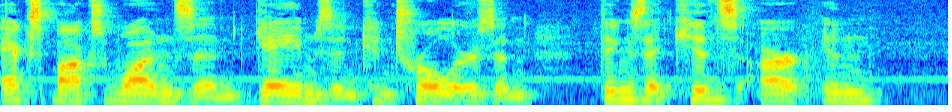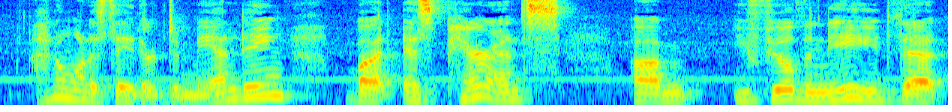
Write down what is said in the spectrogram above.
Xbox Ones and games and controllers and things that kids are in, I don't want to say they're demanding, but as parents, um, you feel the need that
